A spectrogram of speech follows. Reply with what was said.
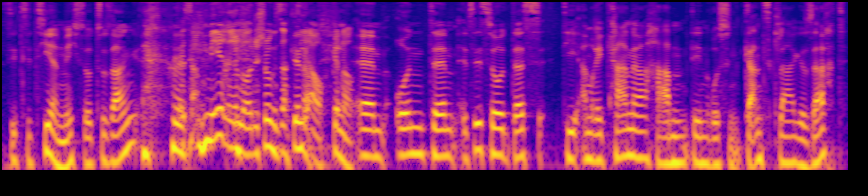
Sie zitieren mich sozusagen. Das haben mehrere Leute schon gesagt, genau. Sie auch, genau. Ähm, und ähm, es ist so, dass die Amerikaner haben den Russen ganz klar gesagt,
